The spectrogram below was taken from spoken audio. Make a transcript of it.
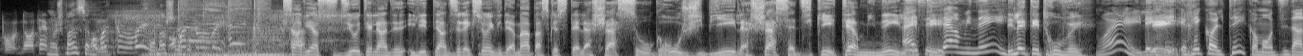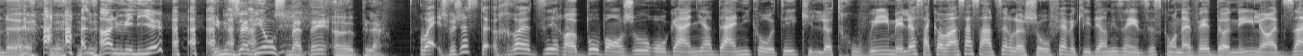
pas. Non, attends. Non, je pense que ça On va- va le trouver. ça marchera On va le pas. trouver. Il s'en vient en studio, il était en, il était en direction évidemment parce que c'était la chasse au gros gibier, la chasse à Dicky est terminée. Il, Hey, c'est été, terminé. il a été trouvé. Ouais, il a été récolté, comme on dit dans le, dans le milieu. Et nous avions ce matin un plan. Ouais, je veux juste redire un beau bonjour au gagnant Danny Côté qui l'a trouvé. Mais là, ça commençait à sentir le chauffer avec les derniers indices qu'on avait donnés là, en disant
